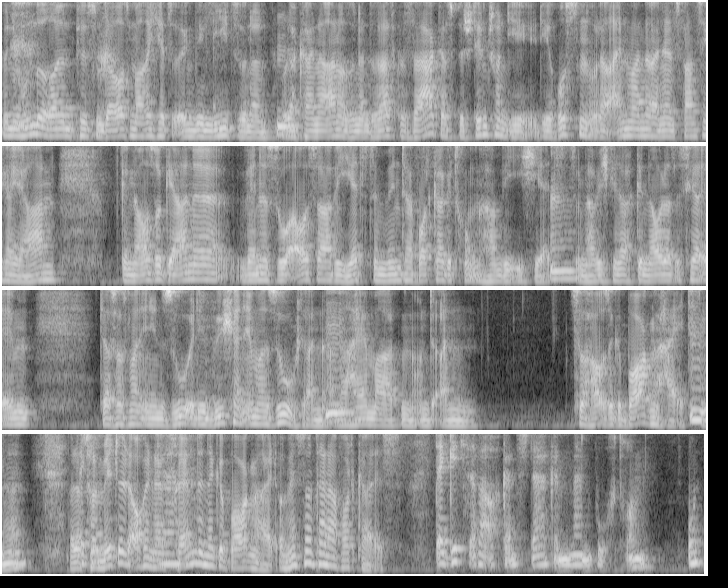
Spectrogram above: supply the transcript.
Wenn die Hunde reinpissen, daraus mache ich jetzt irgendwie ein Lied, sondern, mhm. oder keine Ahnung, sondern du hast gesagt, dass bestimmt schon die, die Russen oder Einwanderer in den 20er Jahren genauso gerne, wenn es so aussah wie jetzt im Winter, Wodka getrunken haben, wie ich jetzt. Mhm. Und da habe ich gedacht, genau das ist ja eben das, was man in den, in den Büchern immer sucht, an, mhm. an Heimaten und an zu Hause Geborgenheit. Mhm. Ne? Weil das da vermittelt auch in der ja. Fremde eine Geborgenheit. Und wenn es nur ein kleiner Wodka ist. Da geht es aber auch ganz stark in meinem Buch drum. Und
